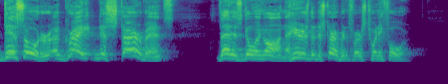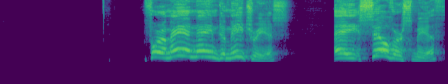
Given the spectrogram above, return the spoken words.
disorder, a great disturbance that is going on. Now here's the disturbance, verse 24. For a man named Demetrius, a silversmith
